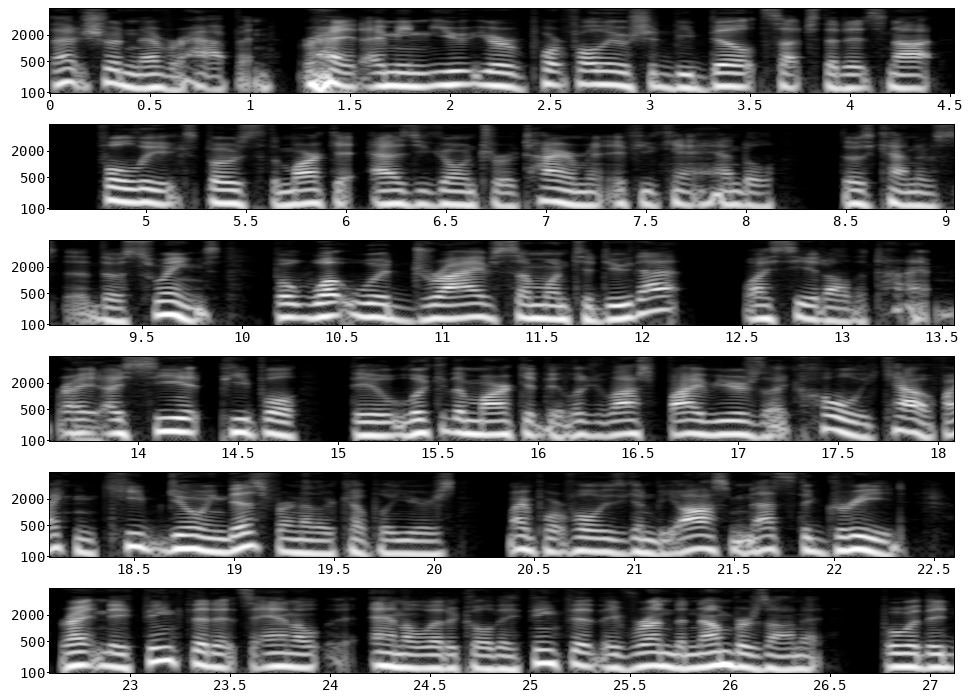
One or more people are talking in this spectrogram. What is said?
that shouldn't ever happen, right? I mean, you your portfolio should be built such that it's not fully exposed to the market as you go into retirement if you can't handle those kind of uh, those swings. But what would drive someone to do that? Well, I see it all the time, right? Mm. I see it. People they look at the market, they look at the last five years, like, holy cow, if I can keep doing this for another couple of years, my portfolio is going to be awesome. That's the greed, right? And they think that it's anal- analytical. They think that they've run the numbers on it, but what they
